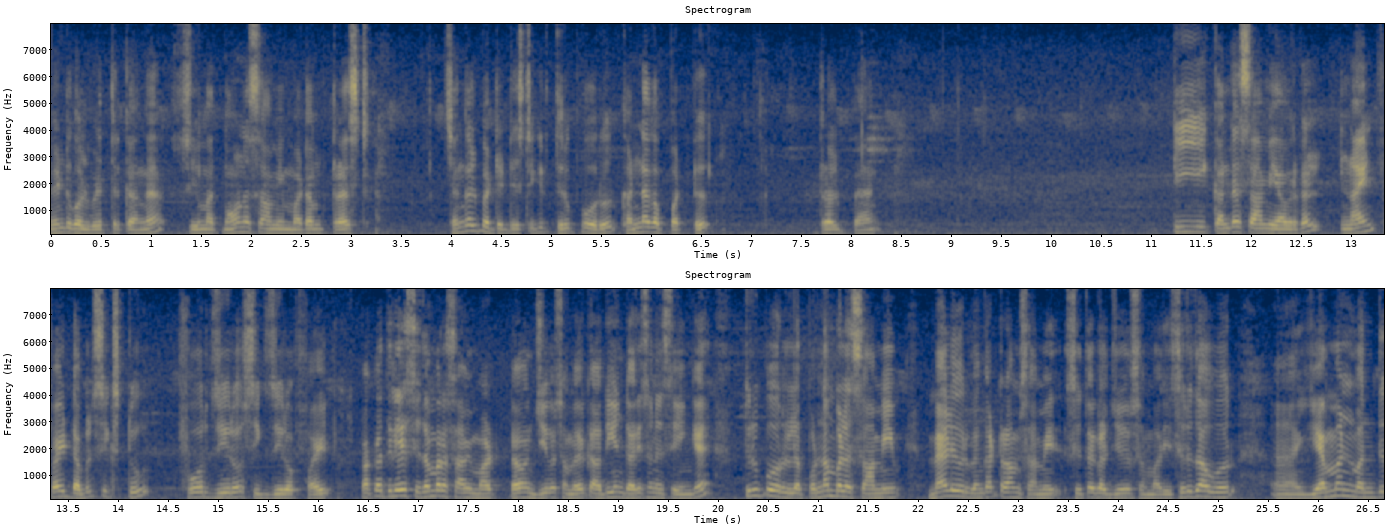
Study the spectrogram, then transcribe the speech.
வேண்டுகோள் விடுத்திருக்காங்க. ஸ்ரீமத் மௌனசாமி மடம் trust Chengalpattu district Thiruporur Kannagapattu federal bank T E Kandasamy அவர்கள் nine five double six two four zero six zero five. பக்கத்திலே சிதம்பரசாமி மட்டம் ஜீவசமாதி இருக்குது அதையும் தரிசனம் செய்யுங்க. திருப்பூரில் பொன்னம்பல சாமி மேலையூர் வெங்கட்ராம சாமி சித்தர்கள் ஜீவசமாதி சிறுதாவூர் யமன் வந்து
